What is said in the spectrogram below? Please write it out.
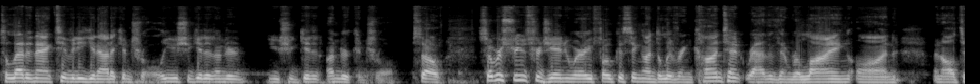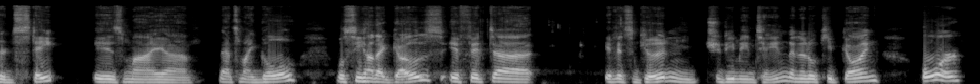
to let an activity get out of control, you should get it under you should get it under control. So sober streams for January, focusing on delivering content rather than relying on an altered state is my uh, that's my goal. We'll see how that goes. If it uh, if it's good and should be maintained, then it'll keep going. Or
